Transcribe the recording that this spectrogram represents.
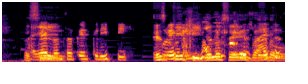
así. Ay, Alonso, qué creepy. Es creepy, yo lo sé, es raro.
